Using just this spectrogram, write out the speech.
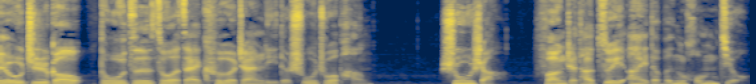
刘知高独自坐在客栈里的书桌旁，书上放着他最爱的文红酒。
